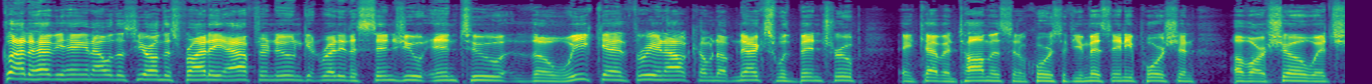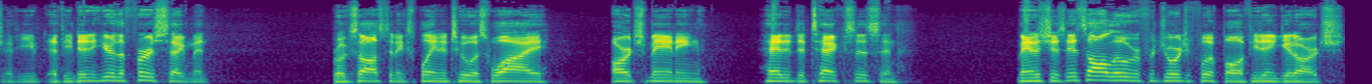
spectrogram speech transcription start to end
glad to have you hanging out with us here on this Friday afternoon. Getting ready to send you into the weekend. Three and out coming up next with Ben Troop and Kevin Thomas. And of course, if you miss any portion of our show, which if you if you didn't hear the first segment, Brooks Austin explaining to us why Arch Manning headed to Texas, and man, it's just it's all over for Georgia football if you didn't get Arch.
